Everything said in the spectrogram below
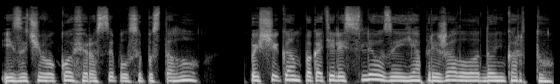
из-за чего кофе рассыпался по столу, по щекам покатились слёзы, и я прижала ладонь к рту.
